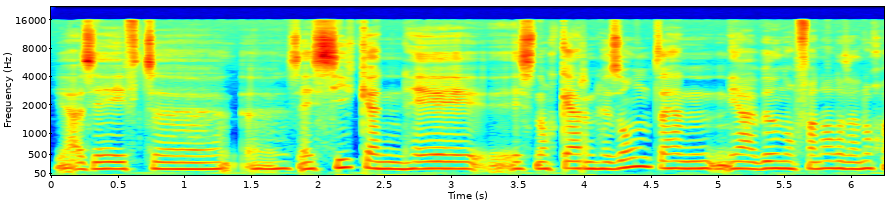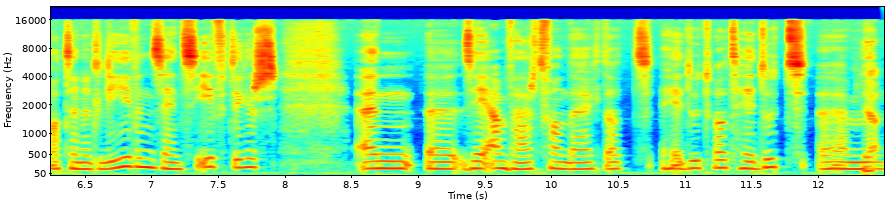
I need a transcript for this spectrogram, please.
ja, zij, heeft, uh, uh, zij is ziek en hij is nog kerngezond en ja, wil nog van alles en nog wat in het leven, zijn zeventigers. En uh, zij aanvaardt vandaag dat hij doet wat hij doet. Um, ja.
